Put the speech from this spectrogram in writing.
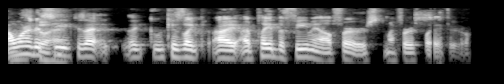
I wanted Go to see because I like because like I I played the female first, my first playthrough,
